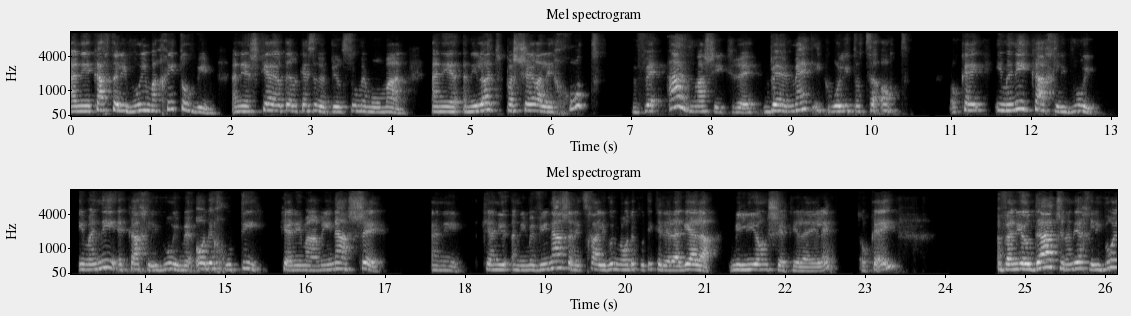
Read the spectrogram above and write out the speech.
אני אקח את הליוויים הכי טובים, אני אשקיע יותר כסף בפרסום ממומן, אני, אני לא אתפשר על איכות, ואז מה שיקרה, באמת יקרו לי תוצאות, אוקיי? אם אני אקח ליווי אם אני אקח ליווי מאוד איכותי, כי אני מאמינה שאני, כי אני, אני מבינה שאני צריכה ליווי מאוד איכותי כדי להגיע למיליון שקל האלה, אוקיי? ואני יודעת שנניח ליווי,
